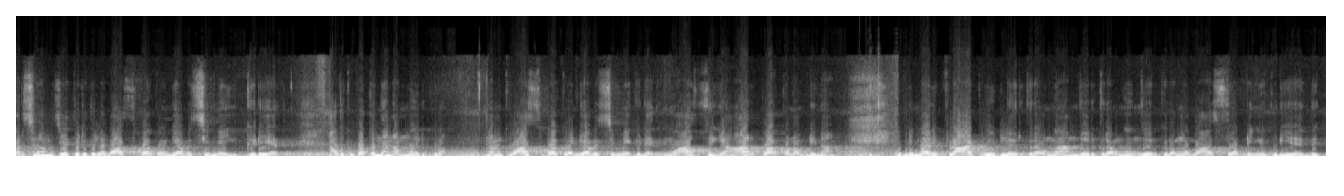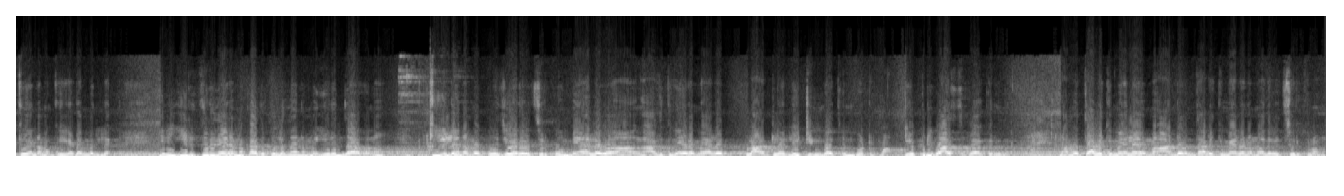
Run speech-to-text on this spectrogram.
பரசுராம சேத்திரத்தில் வாஸ்து பார்க்க வேண்டிய அவசியமே கிடையாது. அதுக்கு பக்கம் தான் நம்ம இருக்கிறோம். நமக்கு வாஸ்து பார்க்க வேண்டிய அவசியமே கிடையாது. வாஸ்து யார் பார்க்கணும் அப்படின்னா இப்படி மாதிரி ஃப்ளாட் வீட்டில் இருக்கிறவங்க அங்கே இருக்கிறவங்க இங்கே இருக்கிறவங்க வாஸ்து அப்படிங்கக்கூடிய இதுக்கே நமக்கு இடம் இல்லை. இனி இருக்கிறதே நமக்கு அதுக்குள்ளே தான் நம்ம இருந்தாகணும். கீழே நம்ம பூஜை அறை வச்சிருப்போம் மேலே அதுக்கு நேரம் மேலே ஃப்ளாட்டில் லெட்டின் பாத்ரூம் போட்டிருப்பான். எப்படி வாஸ்து பார்க்கறது? நம்ம தலைக்கு மேலே ஆண்டவன் தலைக்கு மேலே நம்ம அதை வச்சுருக்கிறோம்.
